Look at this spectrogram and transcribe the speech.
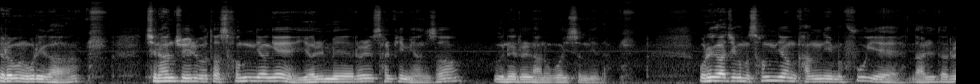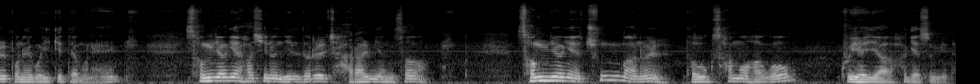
여러분, 우리가 지난 주일부터 성령의 열매를 살피면서 은혜를 나누고 있습니다. 우리가 지금 성령 강림 후의 날들을 보내고 있기 때문에 성령의 하시는 일들을 잘 알면서 성령의 충만을 더욱 사모하고 구해야 하겠습니다.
